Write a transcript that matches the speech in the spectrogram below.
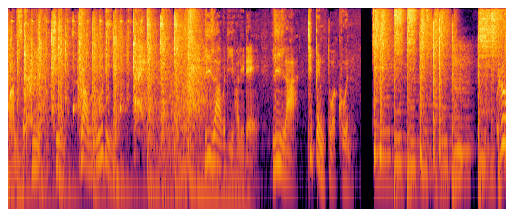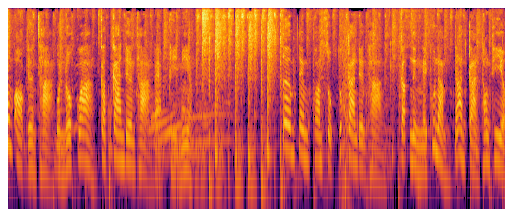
ความสุขมีอยู่ทุกที่เรารู้ดี ลีลาวดีฮอลิเดย์ลีลาที่เป็นตัวคุณ ร่วมออกเดินทางบนโลกกว้าง กับการเดินทางแบบพรีเมียม เติมเต็มความสุขทุกการเดินทางกับหนึ่งในผู้นำด้านการท่องเที่ยว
